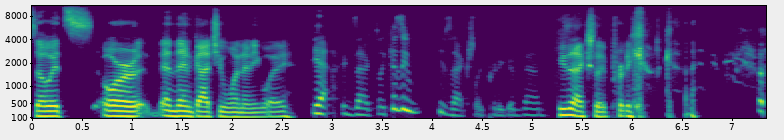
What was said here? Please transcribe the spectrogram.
So it's or and then got you one anyway. Yeah, exactly. Because he he's actually pretty good dad. He's actually a pretty good guy.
